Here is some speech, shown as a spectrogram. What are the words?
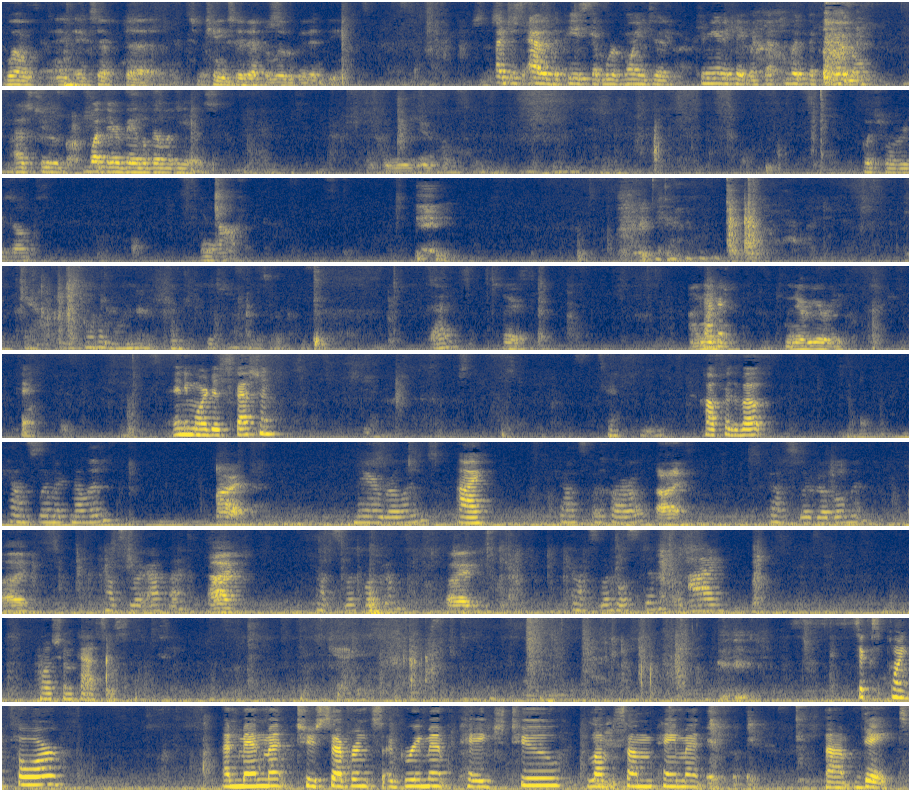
Well, and except, uh, to change it up a little bit at the end. I just added the piece that we're going to communicate with the, with the council as to what their availability is. Which will result in an offer. Got it? There. I'm Okay. ready. Whenever you're ready. any more discussion? Okay. Call for the vote? Councillor McMillan, Aye. Mayor Rowland, Aye. Councillor Carl, Aye. Councillor Gobelman, Aye. Councillor Appa, Aye. Councillor Holcomb, Aye. Counselor Holston, Aye. Motion passes. Okay. Six point four, amendment to severance agreement, page two, lump sum payment, um, date.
